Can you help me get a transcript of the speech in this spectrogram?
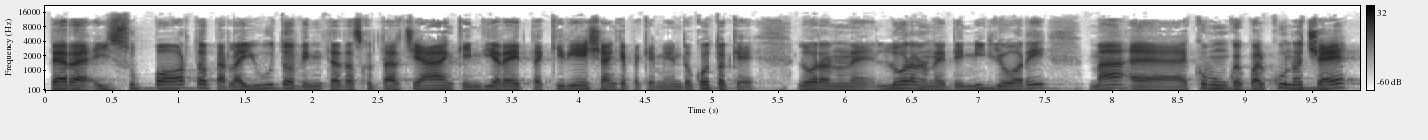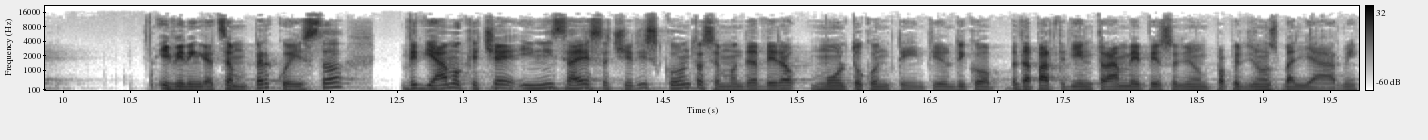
per il supporto, per l'aiuto, venite ad ascoltarci anche in diretta, chi riesce, anche perché mi rendo conto che l'ora non è, l'ora non è dei migliori, ma eh, comunque qualcuno c'è e vi ringraziamo per questo vediamo che inizia a esserci riscontro, siamo davvero molto contenti, lo dico da parte di entrambi e penso di non, proprio di non sbagliarmi.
